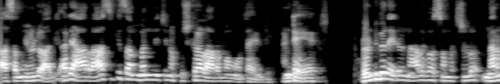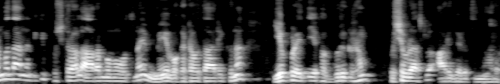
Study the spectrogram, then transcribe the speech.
ఆ సమయంలో అది అంటే ఆ రాశికి సంబంధించిన పుష్కరాలు ఆరంభం అవుతాయండి అంటే రెండు వేల ఇరవై నాలుగవ సంవత్సరంలో నర్మదా నదికి పుష్కరాలు ఆరంభమవుతున్నాయి. మే ఒకటవ తారీఖున ఎప్పుడైతే యొక్క గురుగ్రహం వృషభ రాశిలో అడుగెడుతున్నారో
